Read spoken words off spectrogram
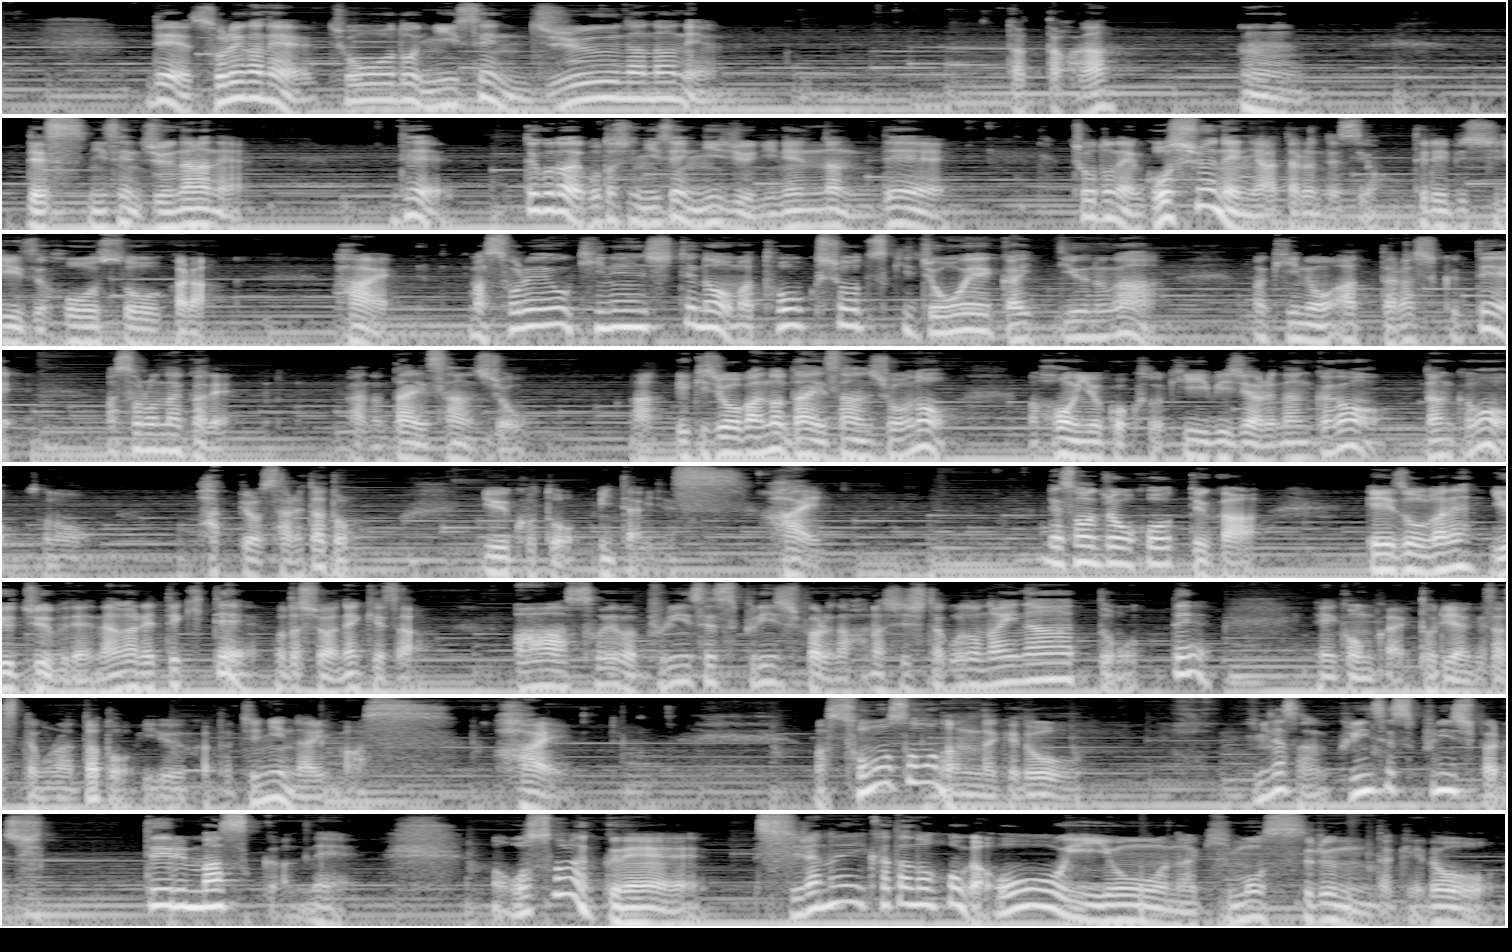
で、それがね、ちょうど2017年だったかなうん。です。2017年。で、ということは今年2022年なんで、ちょうどね、5周年に当たるんですよ。テレビシリーズ放送から。はい。まあ、それを記念しての、まあ、トークショー付き上映会っていうのが、まあ、昨日あったらしくて、まあ、その中で、あの、第3章、あ、劇場版の第3章の本予告とキービジュアルなんかも、なんかも、その、発表されたということみたいです。はい。で、その情報っていうか、映像がね、YouTube で流れてきて、私はね、今朝、ああ、そういえばプリンセス・プリンシパルの話したことないなと思って、えー今回取り上げさせてもらったという形になります。はい。まあ、そもそもなんだけど、皆さん、プリンセス・プリンシパル知ってますかね、まあおそらくね、知らない方の方が多いような気もするんだけど、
